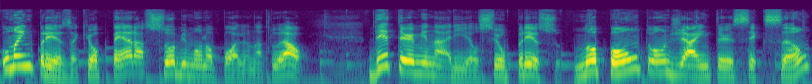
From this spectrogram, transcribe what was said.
uma empresa que opera sob monopólio natural determinaria o seu preço no ponto onde há intersecção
